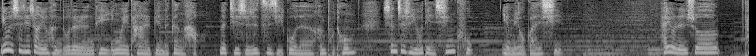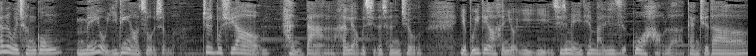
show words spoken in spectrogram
因为世界上有很多的人可以因为他而变得更好。那即使是自己过得很普通，甚至是有点辛苦，也没有关系。还有人说。他认为成功没有一定要做什么，就是不需要很大很了不起的成就，也不一定要很有意义。其实每一天把日子过好了，感觉到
